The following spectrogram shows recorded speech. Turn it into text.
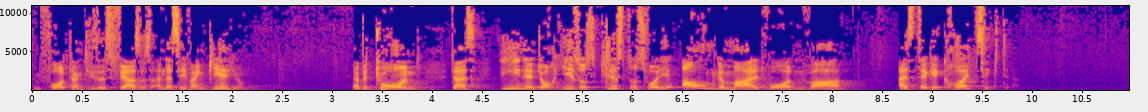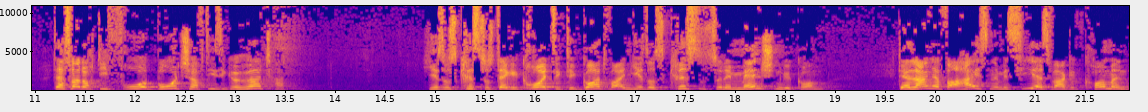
im Fortgang dieses Verses an das Evangelium. Er betont, dass ihnen doch Jesus Christus vor die Augen gemalt worden war als der Gekreuzigte. Das war doch die frohe Botschaft, die sie gehört hatten. Jesus Christus, der Gekreuzigte. Gott war in Jesus Christus zu den Menschen gekommen. Der lange verheißene Messias war gekommen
